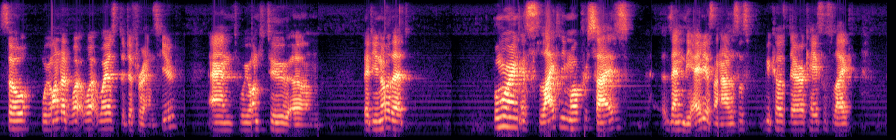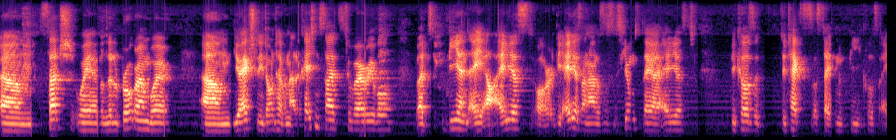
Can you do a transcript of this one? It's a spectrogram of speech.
So we wondered what, what, where's the difference here, and we wanted to um, let you know that Boomerang is slightly more precise than the alias analysis because there are cases like um, such where you have a little program where um, you actually don't have an allocation sites to variable, but B and A are aliased, or the alias analysis assumes they are aliased because it detects the statement B equals A,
